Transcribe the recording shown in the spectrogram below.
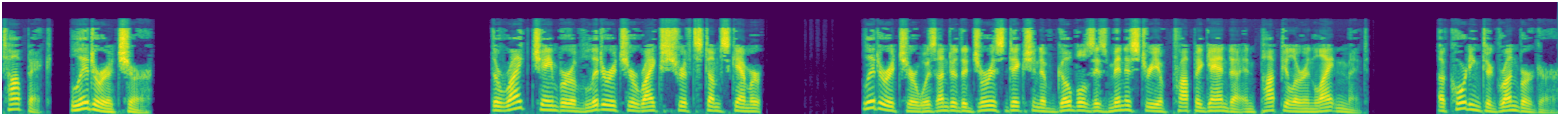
Topic. Literature The Reich Chamber of Literature Reichsschriftstellungskammer Literature was under the jurisdiction of Goebbels's Ministry of Propaganda and Popular Enlightenment. According to Grunberger,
